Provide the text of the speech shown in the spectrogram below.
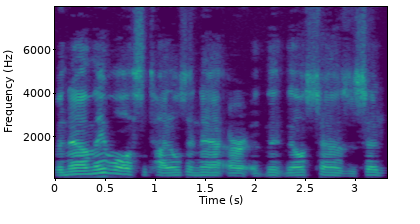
But now they've lost the titles, and now or they, lost titles to Cedric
